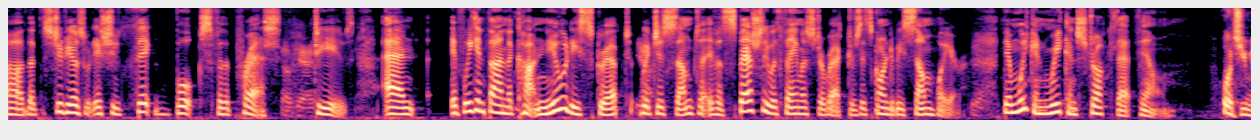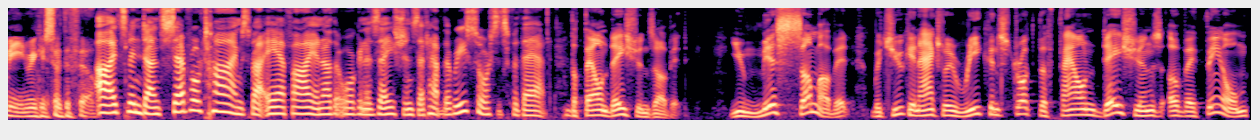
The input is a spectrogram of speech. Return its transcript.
uh, the studios would issue thick books for the press to use. And if we can find the continuity script, which is some, especially with famous directors, it's going to be somewhere, then we can reconstruct that film. What you mean, reconstruct the film? Uh, it's been done several times by AFI and other organizations that have the resources for that. The foundations of it. You miss some of it, but you can actually reconstruct the foundations of a film,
